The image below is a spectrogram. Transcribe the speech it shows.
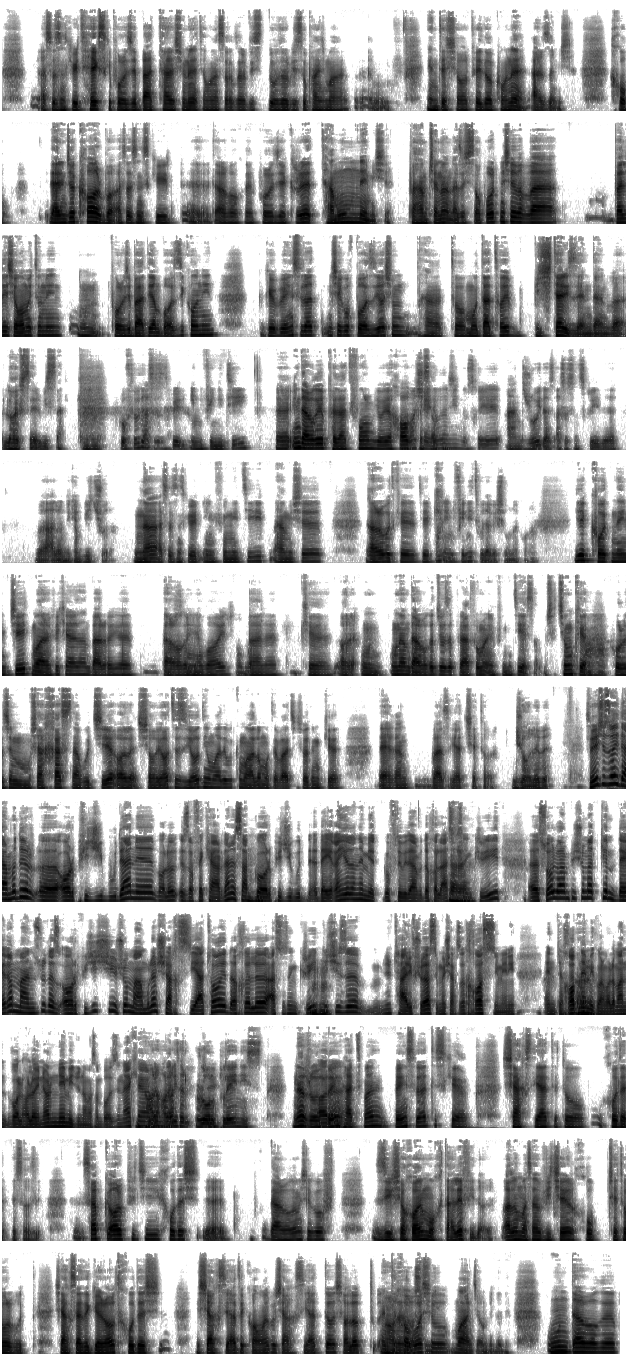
اساسین کرید هکس که پروژه بدترشونه احتمالا 2025 ماه انتشار پیدا کنه عرضه میشه. خب در اینجا کار با اساسین کرید در واقع پروژه Red تموم نمیشه و همچنان ازش support میشه و ولی شما می‌تونین اون پروژه بعدی هم بازی کنین که به این صورت میشه گفت بازیاشون تا مدت های بیشتری زندن و live service ن گفته بود Assassin's Infinity؟ این در واقع پلتفرم یا یه hub حساب این نسخه اندروید از Assassin's Creed ه و الان یکم گیج شده. نه Assassin's Creed Infinity همیشه قرار بود که یک اون Infinite بود اگه اشتباه نکنم. یک code name Jade معرفی کردن برای در واقع موبایل بله که آره اون اونم در واقع جزء platform Infinity حساب میشه. چون که پروژه مشخص نبود چیه آره شایعات زیادی اومده بود که ما الان متوجه شدیم که دقیقا وضعیت چطور جالبه. یه چیزایی در مورد RPG بودن حالا اضافه کردن سبک RPG بود. دقیقا یادم نمیاد گفته بود در داخل اساسن کرید سوال برام پیش اومد که دقیقا منظور از RPG چیه؟ چون معمولا شخصیت های داخل اساسن کرید چیز تعریف شده است ما شخصیت خاصیم یعنی انتخاب آره. نمی‌کنم. حالا من حالا اینا رو نمی‌دونم مثلا بازی نکردم آره حالت رول پلی نیست. نه رول آره. حتما به این صورت نیست که شخصیت تو خودت بسازی. سبک RPG خودش در واقع میشه گفت زیرشاخه‌های مختلفی داره. الان مثلا Witcher خب چطور بود؟ شخصیت Geralt خودش شخصیت کامل بود شخصیت داشت. حالا تو آره، انتخاباشو ما انجام می‌دادیم. اون در واقع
